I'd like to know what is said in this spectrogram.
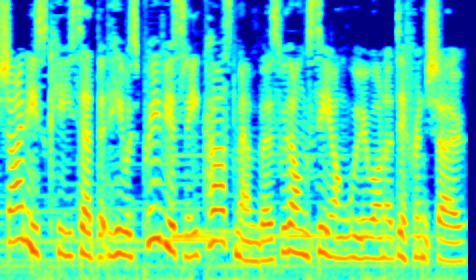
SHINee's Key said that he was previously cast members with Ong Seong-woo on a different show.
